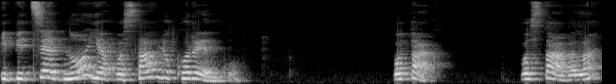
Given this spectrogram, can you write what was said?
І під це дно я поставлю коринку. Отак. Поставила.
